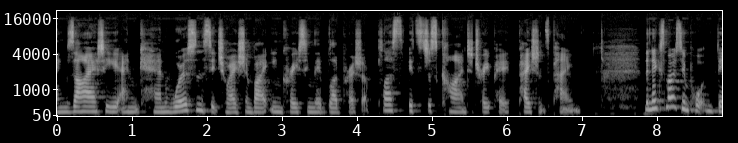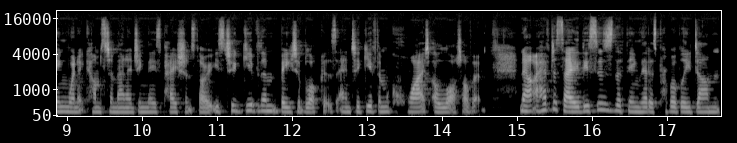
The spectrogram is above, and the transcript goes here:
anxiety and can worsen the situation by increasing their blood pressure. Plus, it's just kind to treat pa- patients' pain. The next most important thing when it comes to managing these patients, though, is to give them beta blockers and to give them quite a lot of it. Now, I have to say, this is the thing that is probably done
